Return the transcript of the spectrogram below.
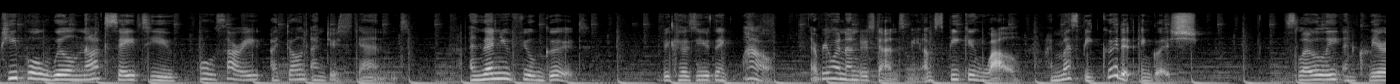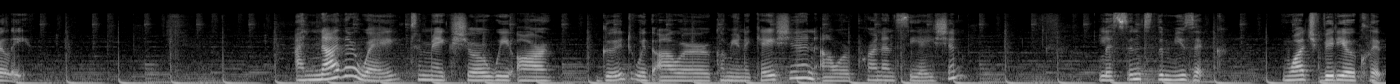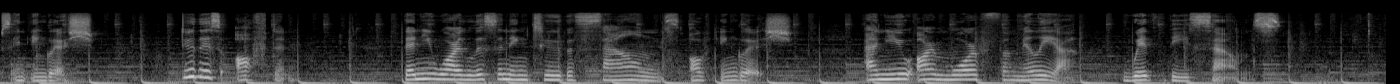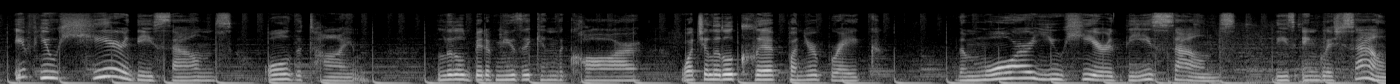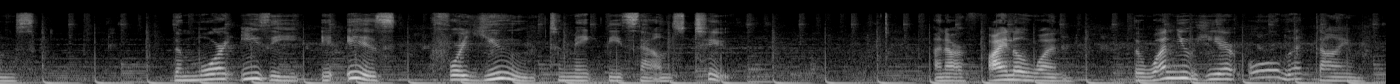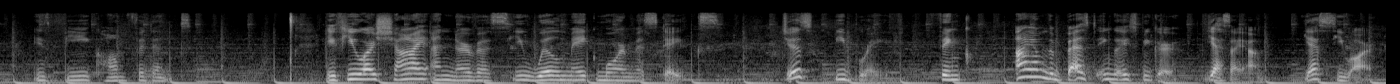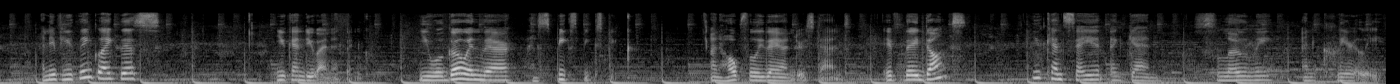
People will not say to you, oh, sorry, I don't understand. And then you feel good because you think, wow, everyone understands me. I'm speaking well. I must be good at English. Slowly and clearly. Another way to make sure we are good with our communication, our pronunciation, listen to the music, watch video clips in English. do this often, then you are listening to the sounds of English and you are more familiar with these sounds. If you hear these sounds all the time, a little bit of music in the car, watch a little clip on your break, the more you hear these sounds, these English sounds, the more easy it is for you to make these sounds too. And our final one, the one you hear all the time, is be confident. If you are shy and nervous, you will make more mistakes. Just be brave. Think, I am the best English speaker. Yes, I am. Yes, you are. And if you think like this, you can do anything. You will go in there and speak, speak, speak. And hopefully they understand. If they don't, you can say it again, slowly and clearly.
